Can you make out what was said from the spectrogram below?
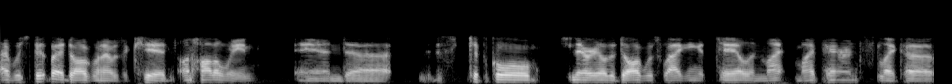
I was bit by a dog when I was a kid on Halloween, and uh, this typical scenario: the dog was wagging its tail, and my my parents, like a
